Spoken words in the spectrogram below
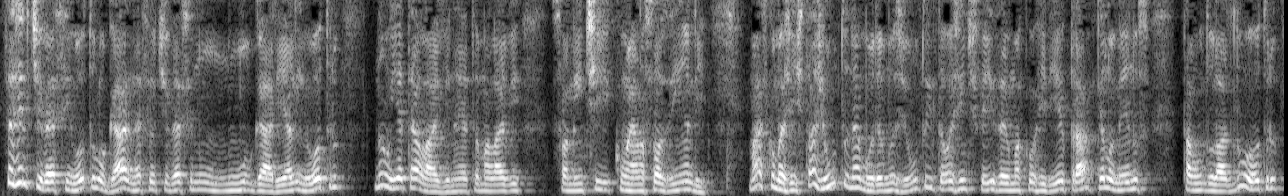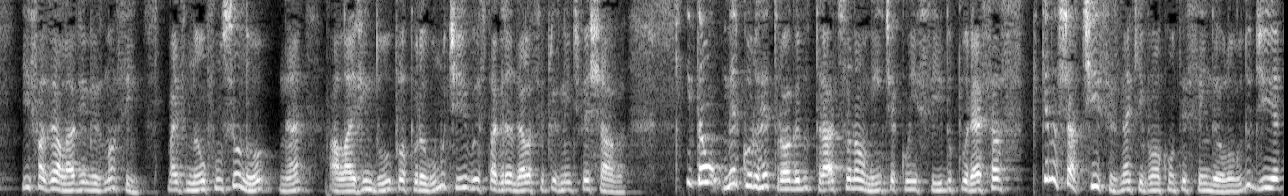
se, a gente tivesse em outro lugar, né? Se eu tivesse num, num lugar e ela em outro, não ia ter a live, né? Ia ter uma live somente com ela sozinha ali. Mas como a gente está junto, né? Moramos junto, então a gente fez aí uma correria para pelo menos estar tá um do lado do outro e fazer a live mesmo assim. Mas não funcionou, né? A live em dupla por algum motivo, o Instagram dela simplesmente fechava. Então, Mercúrio retrógrado tradicionalmente é conhecido por essas pequenas chatices né, que vão acontecendo ao longo do dia.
